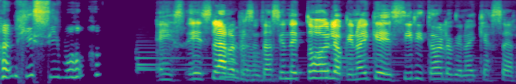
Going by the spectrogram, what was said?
malísimo. Es, es la Claro. representación de todo lo que no hay que decir y todo lo que no hay que hacer.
